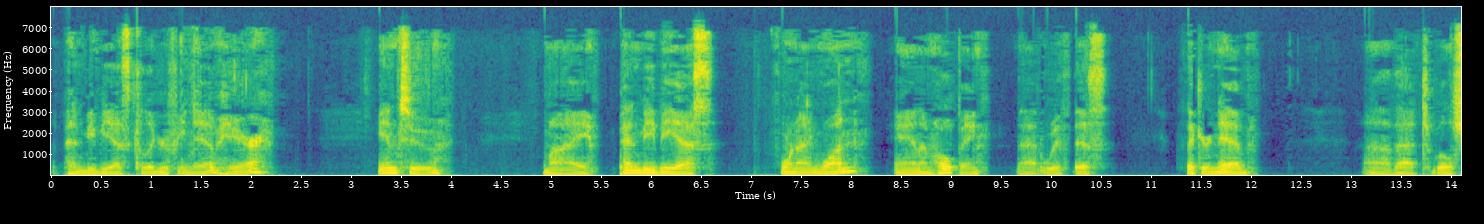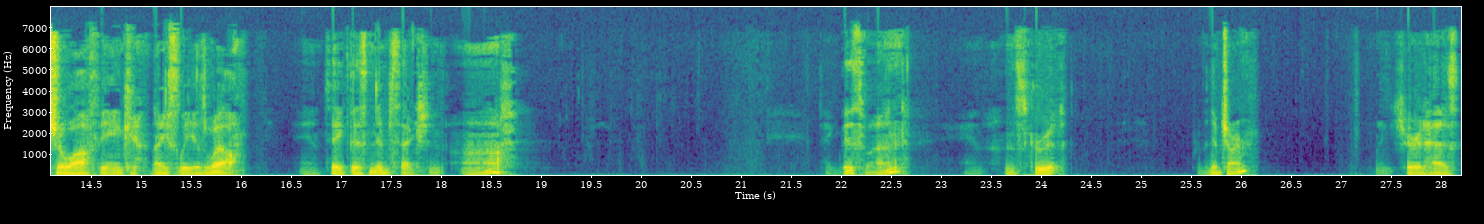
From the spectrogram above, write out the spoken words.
the Pen BBS calligraphy nib here, into my Pen BBS 491. And I'm hoping that with this thicker nib, uh, that will show off the ink nicely as well take this nib section off. Take this one and unscrew it from the nib charm. Make sure it has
